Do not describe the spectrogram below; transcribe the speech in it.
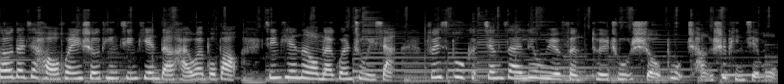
Hello，大家好，欢迎收听今天的海外播报。今天呢，我们来关注一下，Facebook 将在六月份推出首部长视频节目。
